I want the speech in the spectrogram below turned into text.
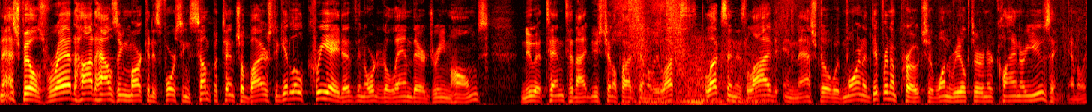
Nashville's red hot housing market is forcing some potential buyers to get a little creative in order to land their dream homes. New at 10 tonight, News Channel 5's Emily Lux. Luxen is live in Nashville with more on a different approach that one realtor and her client are using. Emily.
